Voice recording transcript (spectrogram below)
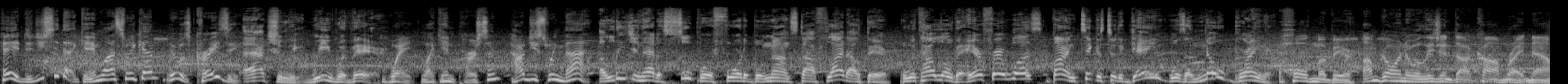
Hey, did you see that game last weekend? It was crazy. Actually, we were there. Wait, like in person? How'd you swing that? Allegiant had a super affordable nonstop flight out there. And with how low the airfare was, buying tickets to the game was a no brainer. Hold my beer. I'm going to Allegiant.com right now.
